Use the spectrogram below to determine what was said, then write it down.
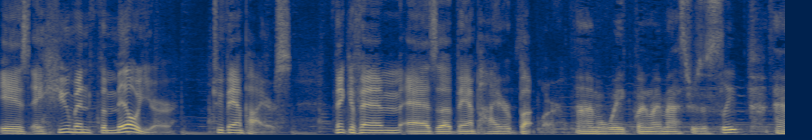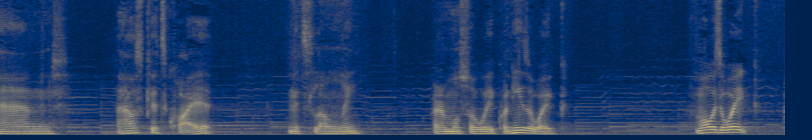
is a human familiar to vampires. Think of him as a vampire butler. I'm awake when my master's asleep, and the house gets quiet, and it's lonely. But I'm also awake when he's awake. I'm always awake.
